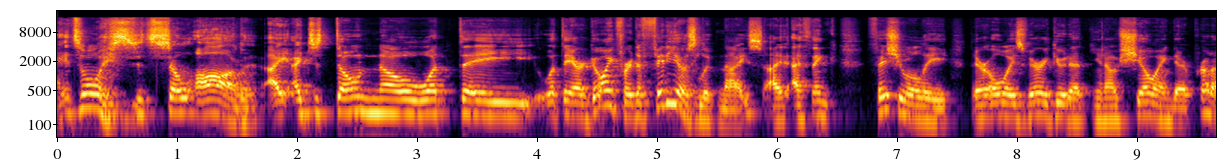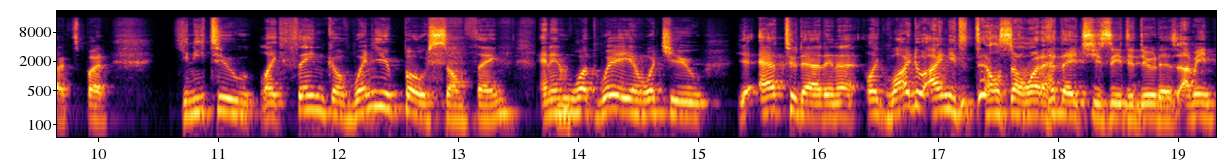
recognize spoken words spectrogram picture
It's always it's so odd. I, I just don't know what they what they are going for. The videos look nice. I, I think visually they're always very good at you know showing their products, but you need to like think of when you post something and in hmm. what way and what you you add to that in a like why do I need to tell someone at HTC to do this? I mean,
